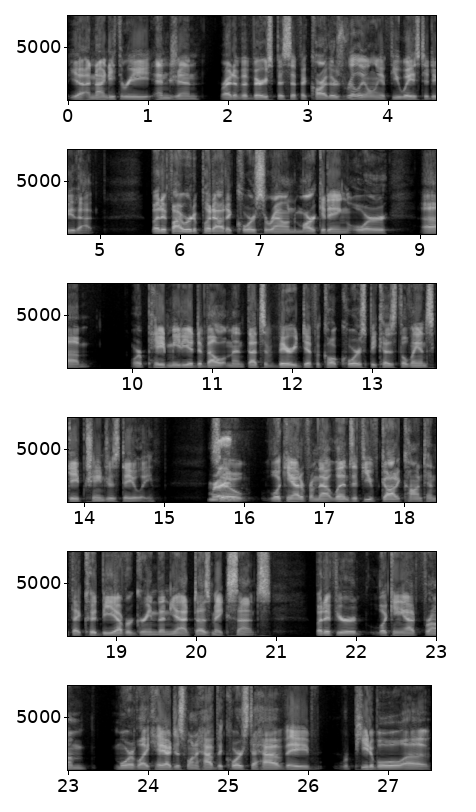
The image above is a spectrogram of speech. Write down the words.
yeah a 93 engine right of a very specific car, there's really only a few ways to do that. But if I were to put out a course around marketing or um, or paid media development, that's a very difficult course because the landscape changes daily. right So looking at it from that lens, if you've got content that could be evergreen, then yeah, it does make sense. But if you're looking at from more of like, hey, I just want to have the course to have a repeatable, uh,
